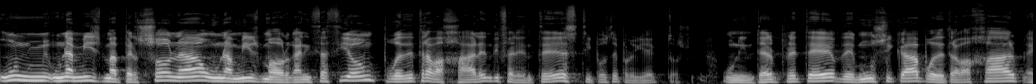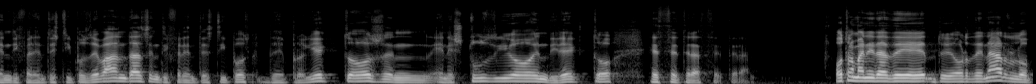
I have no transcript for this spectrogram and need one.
una misma persona, una misma organización puede trabajar en diferentes tipos de proyectos. Un intérprete de música puede trabajar en diferentes tipos de bandas, en diferentes tipos de proyectos, en, estudio, en directo, etcétera, etcétera. Otra manera de ordenarlo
